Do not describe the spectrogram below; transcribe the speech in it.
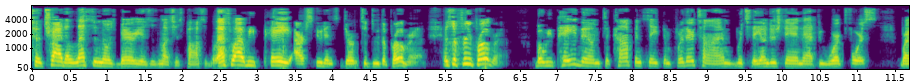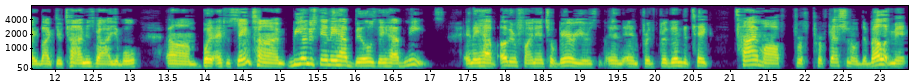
to try to lessen those barriers as much as possible. That's why we pay our students to do the program. It's a free program, but we pay them to compensate them for their time, which they understand that through workforce, right? Like their time is valuable. Um, but at the same time, we understand they have bills, they have needs. and they have other financial barriers and, and for, for them to take time off for professional development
